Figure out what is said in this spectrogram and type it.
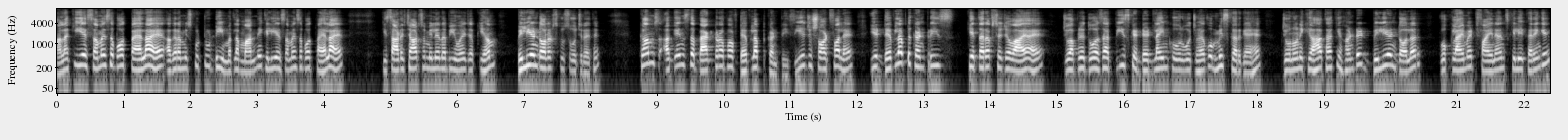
हालाँकि ये समय से बहुत पहला है, अगर हम इसको टू डी मतलब मानने के लिए समय से बहुत पहला है कि साढ़े चार सौ मिलियन अभी हुए जबकि हम बिलियन डॉलर्स को सोच रहे थे। Comes against the backdrop of developed countries. ये जो शॉर्टफॉल है, ये डेवलप्ड कंट्रीज़ के तरफ़ से जो आया है, जो अपने 2020 के डेडलाइन को वो जो है, वो मिस कर गए हैं, जो उन्होंने कहा था कि 100 बिलियन डॉलर वो क्लाइमेट फाइनेंस के लिए करेंगे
